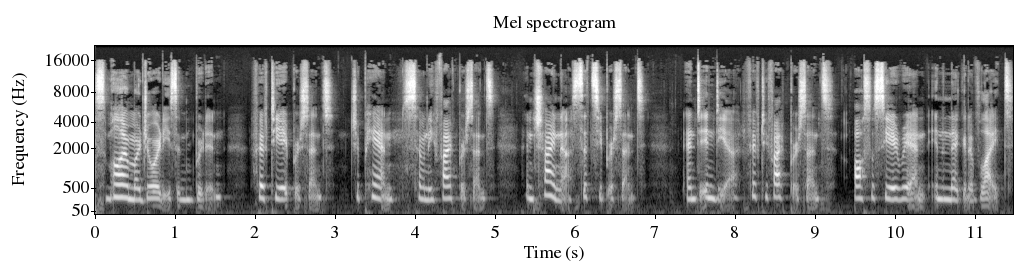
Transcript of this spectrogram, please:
Smaller majorities in Britain, 58%, Japan 75%, and China 60%, and India 55% also see Iran in a negative light.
